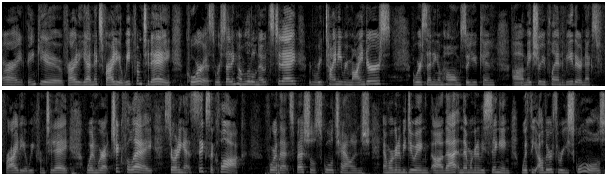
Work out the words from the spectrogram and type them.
All right, thank you. Friday, yeah, next Friday, a week from today, chorus. We're sending home little notes today, re- tiny reminders. We're sending them home so you can uh, make sure you plan to be there next Friday, a week from today, when we're at Chick fil A starting at 6 o'clock for that special school challenge. And we're going to be doing uh, that, and then we're going to be singing with the other three schools.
